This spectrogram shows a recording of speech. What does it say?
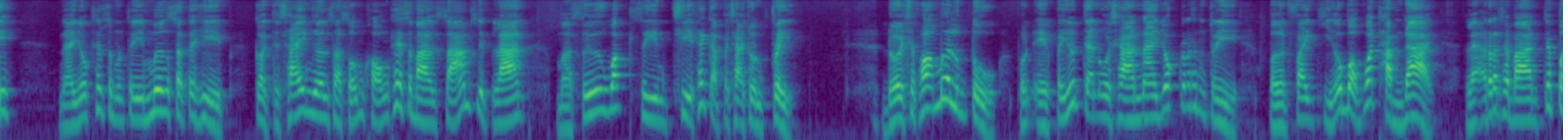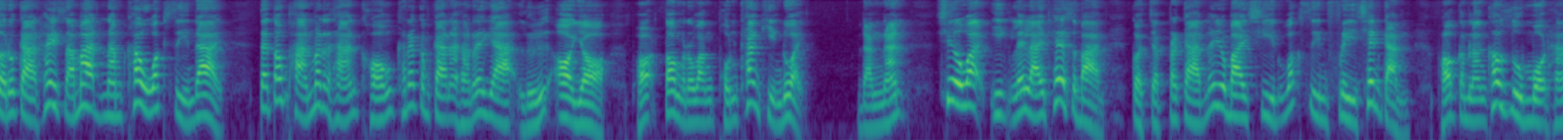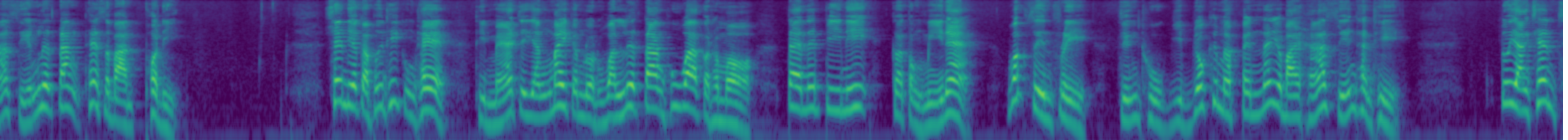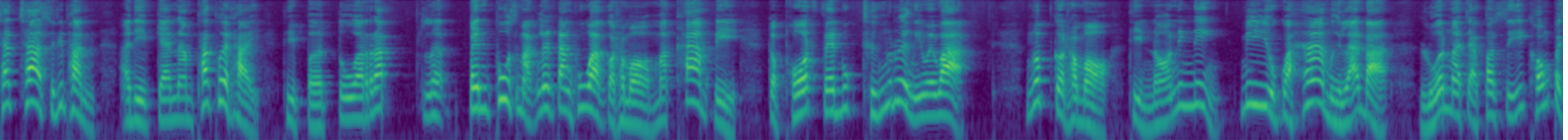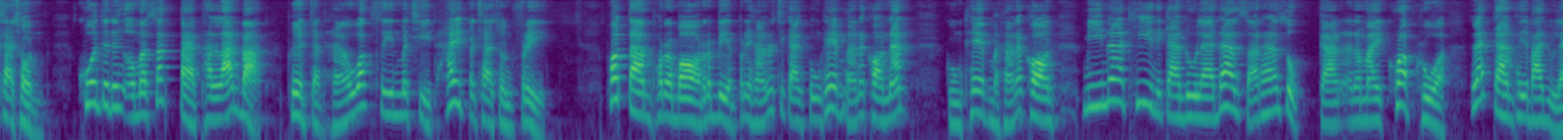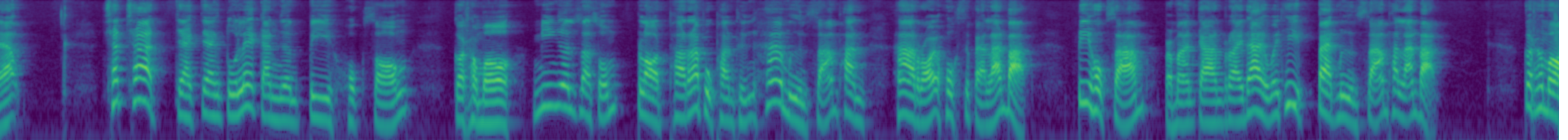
นายกเทศมนตรีเมืองสัตหีบ ก็จะใช้เงินสะสมของเทศบาล 30 ล้าน มาซื้อวัคซีนฉีดให้กับประชาชนฟรี โดยเฉพาะเมื่อลุงตู่พลเอกประยุทธ์จันโอชานายกรัฐมนตรี เปิดไฟเขียวบอกว่าทำได้ และรัฐบาลจะเปิดโอกาสให้สามารถนำเข้าวัคซีนได้ แต่ต้องผ่านมาตรฐานของคณะกรรมการอาหารและยาหรืออย.เพราะต้องระวังผลข้างเคียงด้วย ดังนั้นเชื่อว่าอีกหลาย ๆ เทศบาลก็จะประกาศนโยบายฉีดวัคซีนฟรีเช่นกัน เพราะกำลังเข้าสู่โหมดหาเสียงเลือกตั้งเทศบาลพอดี เช่นเดียวกับพื้นที่กรุงเทพที่แม้จะยังไม่กำหนดวันเลือกตั้งผู้ว่ากทม แต่ในปีนี้ก็ต้องมีแน่ วัคซีนฟรีจึงถูกหยิบยกขึ้นมาเป็นนโยบายหาเสียงทันที ตัวอย่างเช่น ชัชชาติสิทธิพันธุ์ อดีตแกนนำพรรคเพื่อไทยที่เปิดตัวรับเป็นผู้สมัครเลือกตั้งผู้ว่ากทมมาข้ามปีก็โพสต์เฟซบุ๊กถึงเรื่องนี้ไว้ว่า งบกทม ที่นอนนิ่งๆ มีอยู่กว่า 50,000 ล้านบาท ล้วนมาจากภาษีของประชาชน ควรจะดึงออกมาสัก 8,000 ล้านบาท เพื่อจัดหาวัคซีนมาฉีดให้ประชาชนฟรี เพราะตามพรบระเบียบบริหารราชการกรุงเทพมหานครนั้น กรุงเทพมหานครมีหน้าที่ในการดูแลด้านสาธารณสุข การอนามัยครอบครัว และการพยาบาลอยู่แล้ว ชัดชาติแจกแจงตัวเลขการเงินปี 62กทม มีเงินสะสมปลอดภาระผูกพันถึง 568 ล้านบาท ปี 63 ประมาณการรายได้ไว้ที่ 83,000 ล้านบาท กทม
